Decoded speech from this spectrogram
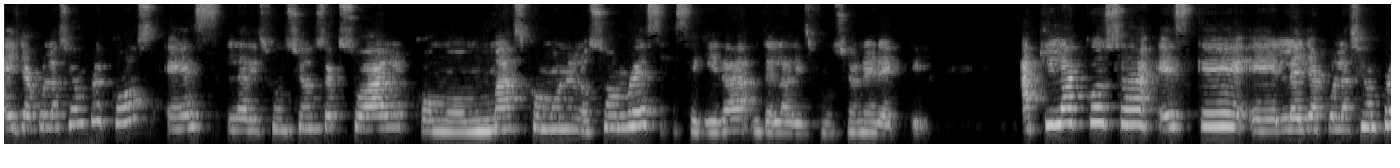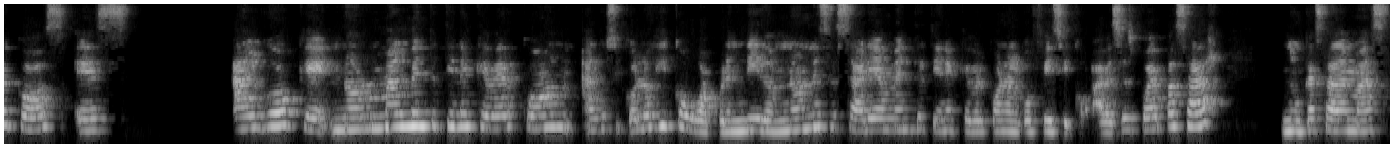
eyaculación precoz es la disfunción sexual como más común en los hombres, seguida de la disfunción eréctil. Aquí la cosa es que eh, la eyaculación precoz es algo que normalmente tiene que ver con algo psicológico o aprendido, no necesariamente tiene que ver con algo físico. A veces puede pasar, nunca está de más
